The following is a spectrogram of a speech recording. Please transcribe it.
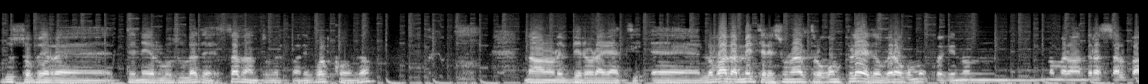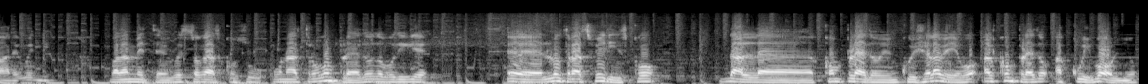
giusto per eh, tenerlo sulla testa tanto per fare qualcosa no non è vero ragazzi. Eh, lo vado a mettere su un altro completo però comunque che non, non me lo andrà a salvare quindi vado a mettere questo casco su un altro completo dopodiché eh, lo trasferisco dal eh, completo in cui ce l'avevo al completo a cui voglio.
